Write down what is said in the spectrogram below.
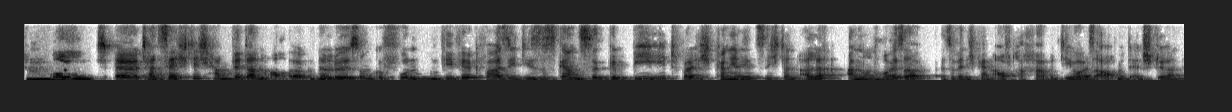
Mhm. Und äh, tatsächlich haben wir dann auch irgendeine Lösung gefunden, wie wir quasi dieses ganze Gebiet, weil ich kann ja jetzt nicht dann alle anderen Häuser, also wenn ich keinen Auftrag habe, die Häuser auch mit entstören.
